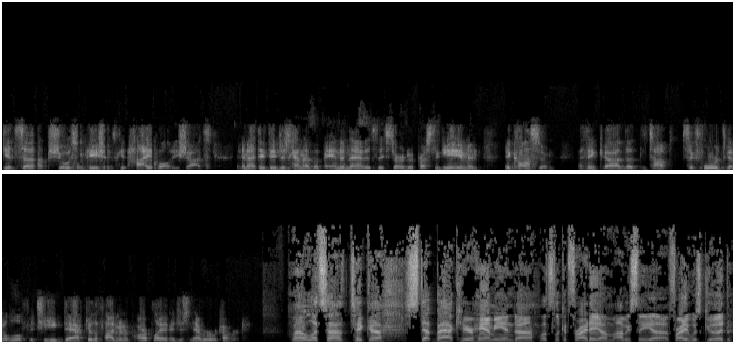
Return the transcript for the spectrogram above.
get set up, show some patience, get high quality shots. And I think they just kind of abandoned that as they started to press the game, and it cost them. I think uh, the, the top six forwards got a little fatigued after the five minute power play, and they just never recovered. Well, let's uh, take a step back here, Hammy, and uh, let's look at Friday. Um, obviously, uh, Friday was good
